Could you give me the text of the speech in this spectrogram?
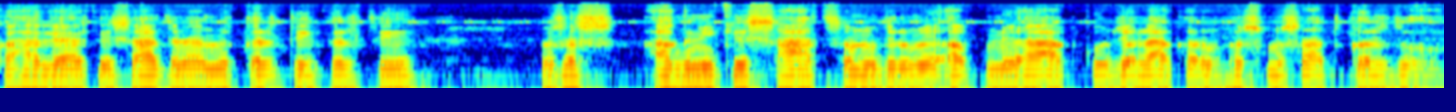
कहा गया कि साधना में करते करते मतलब अग्नि के साथ समुद्र में अपने आप को जलाकर भस्मसात कर दो।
